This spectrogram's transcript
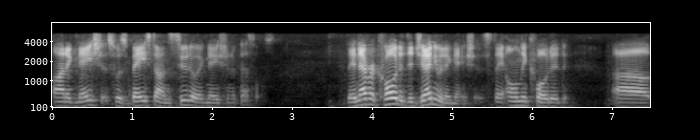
on Ignatius was based on pseudo Ignatian epistles. They never quoted the genuine Ignatius, they only quoted uh,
